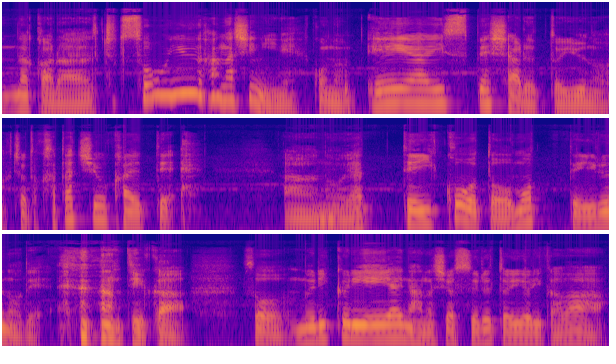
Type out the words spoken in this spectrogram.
だから、ちょっとそういう話にね、この AI スペシャルというのをちょっと形を変えて、あの、やっていこうと思っているので、なんていうか、そう、無理くり AI の話をするというよりかは、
